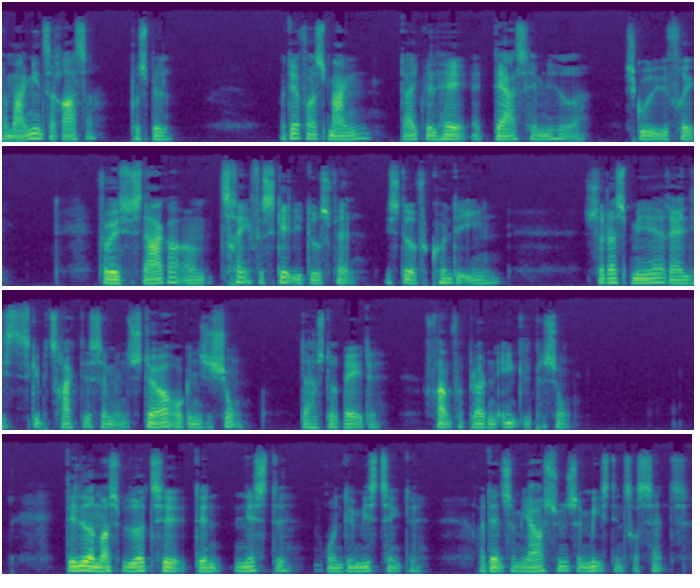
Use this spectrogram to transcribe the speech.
og mange interesser på spil. Og derfor også mange, der ikke vil have, at deres hemmeligheder skulle ud i det fri. For hvis vi snakker om tre forskellige dødsfald, i stedet for kun det ene, så er det også mere realistisk at betragte som en større organisation, der har stået bag det, frem for blot en enkelt person. Det leder mig også videre til den næste runde mistænkte, og den som jeg også synes er mest interessant,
